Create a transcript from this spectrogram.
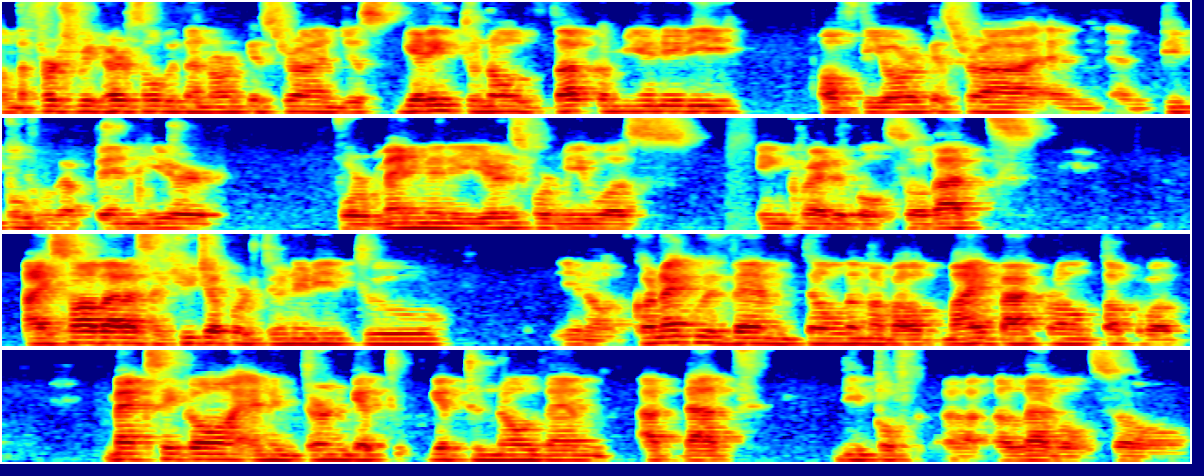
on the first rehearsal with an orchestra and just getting to know the community of the orchestra and, and people who have been here for many, many years for me was incredible. So that's, I saw that as a huge opportunity to, you know, connect with them, tell them about my background, talk about Mexico, and in turn get to, get to know them at that deep of uh, a level. So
